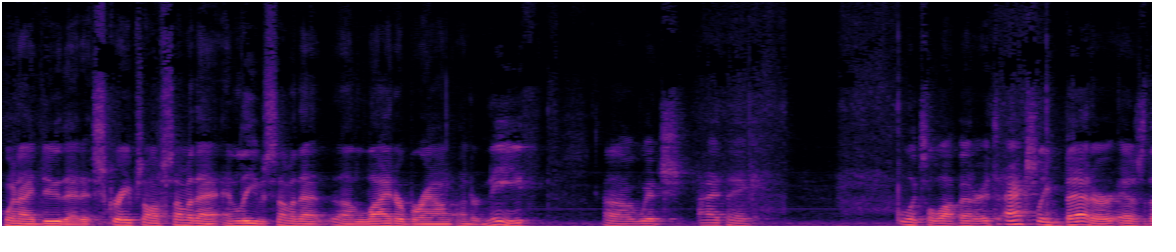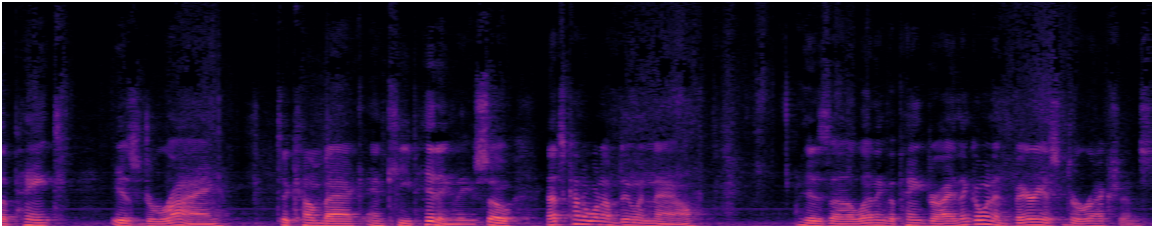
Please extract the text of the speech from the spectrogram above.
when I do that. It scrapes off some of that and leaves some of that uh, lighter brown underneath, uh, which I think looks a lot better. It's actually better as the paint is drying to come back and keep hitting these. So that's kind of what I'm doing now is uh, letting the paint dry and then going in various directions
